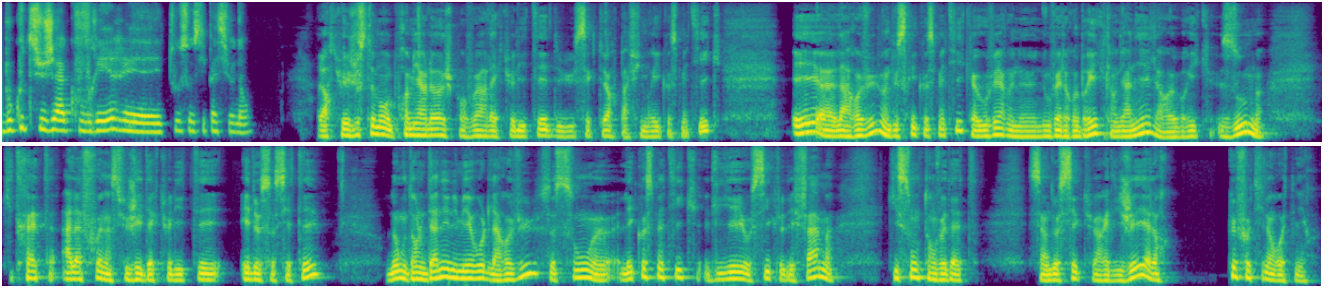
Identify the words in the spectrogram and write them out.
beaucoup de sujets à couvrir et tous aussi passionnants. Alors tu es justement aux premières loges pour voir l'actualité du secteur parfumerie cosmétique. Et la revue Industrie Cosmétique a ouvert une nouvelle rubrique l'an dernier, la rubrique Zoom, qui traite à la fois d'un sujet d'actualité et de société. Donc dans le dernier numéro de la revue, ce sont euh, les cosmétiques liés au cycle des femmes qui sont en vedette. C'est un dossier que tu as rédigé, alors que faut-il en retenir?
